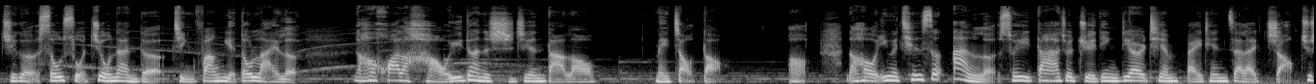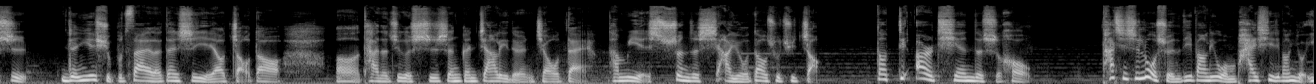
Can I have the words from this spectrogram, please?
这个搜索救难的警方也都来了，然后花了好一段的时间打捞，没找到啊。然后因为天色暗了，所以大家就决定第二天白天再来找，就是人也许不在了，但是也要找到呃他的这个尸身跟家里的人交代。他们也顺着下游到处去找，到第二天的时候。他其实落水的地方离我们拍戏的地方有一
